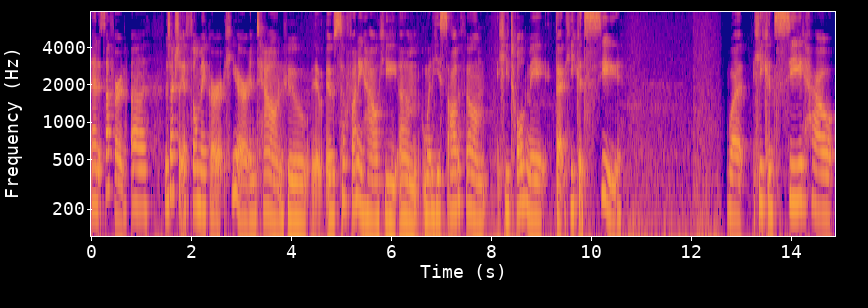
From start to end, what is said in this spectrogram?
and it suffered. Uh there's actually a filmmaker here in town who it, it was so funny how he um when he saw the film he told me that he could see what he could see how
